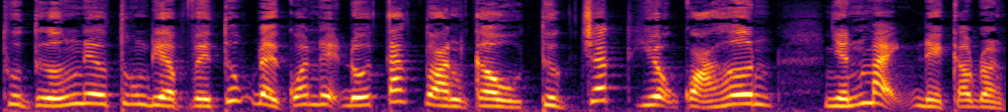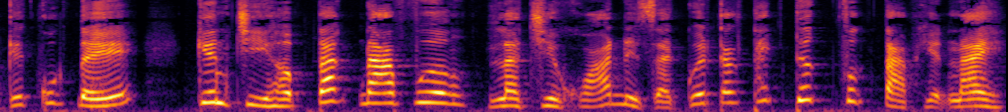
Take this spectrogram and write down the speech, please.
Thủ tướng nêu thông điệp về thúc đẩy quan hệ đối tác toàn cầu thực chất hiệu quả hơn, nhấn mạnh để cao đoàn kết quốc tế, kiên trì hợp tác đa phương là chìa khóa để giải quyết các thách thức phức tạp hiện nay.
